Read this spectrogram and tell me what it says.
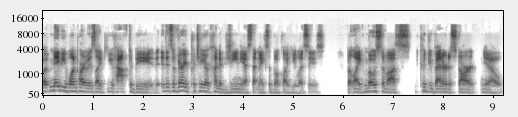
but maybe one part of it is like you have to be it is a very particular kind of genius that makes a book like ulysses. But like most of us could do better to start you know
